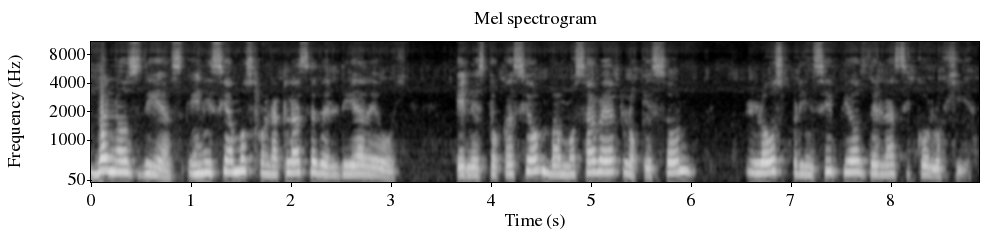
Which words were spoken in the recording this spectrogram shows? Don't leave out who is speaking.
Speaker 1: Buenos días, iniciamos con la clase del día de hoy. En esta ocasión vamos a ver lo que son los principios de la psicología.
